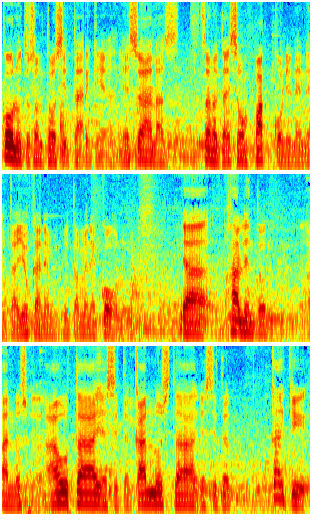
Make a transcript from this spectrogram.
Koulutus on tosi tärkeä. Ja siellä sanotaan, että se on pakollinen, että jokainen mitä menee kouluun. Ja hallinto auttaa ja sitten kannustaa ja sitten kaikki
